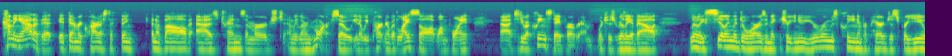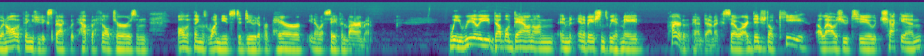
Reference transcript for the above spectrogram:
Coming out of it, it then required us to think and evolve as trends emerged and we learned more. So, you know, we partnered with Lysol at one point uh, to do a clean stay program, which was really about literally sealing the doors and making sure you knew your room was clean and prepared just for you and all the things you'd expect with HEPA filters and all the things one needs to do to prepare, you know, a safe environment. We really doubled down on innovations we had made prior to the pandemic. So our digital key allows you to check in,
